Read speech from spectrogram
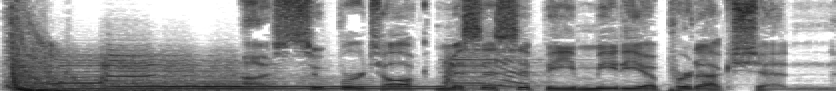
A SuperTalk Mississippi media production.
